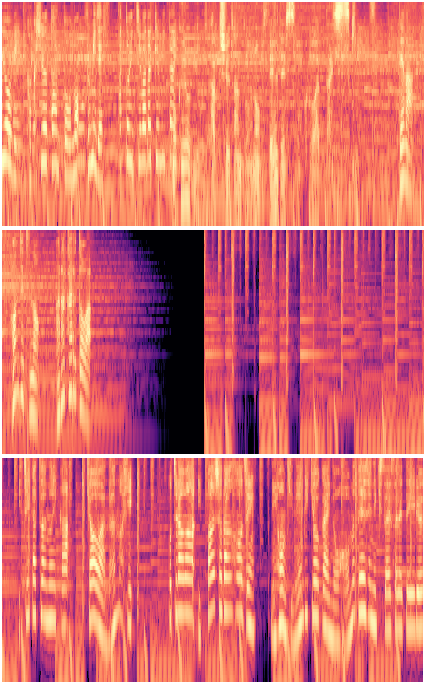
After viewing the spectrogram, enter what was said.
曜日各週担当のふみです。あと1話だけ見たい。木曜日各週担当のレイです。僕は大好きです。では本日のアラカルトは？1月6日今日は何の日？こちらは一般社団法人日本記念日協会のホームページに記載されている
